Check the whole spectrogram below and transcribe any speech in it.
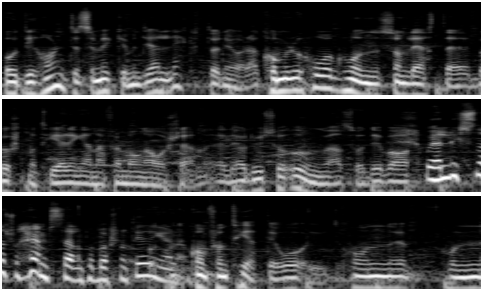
Och det har inte så mycket med dialekten att göra. Kommer du ihåg hon som läste börsnoteringarna för många år sedan? Eller ja, du är så ung alltså. Det var... Och jag lyssnar så hemskt sällan på börsnoteringarna. Hon kom från TT och hon, hon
